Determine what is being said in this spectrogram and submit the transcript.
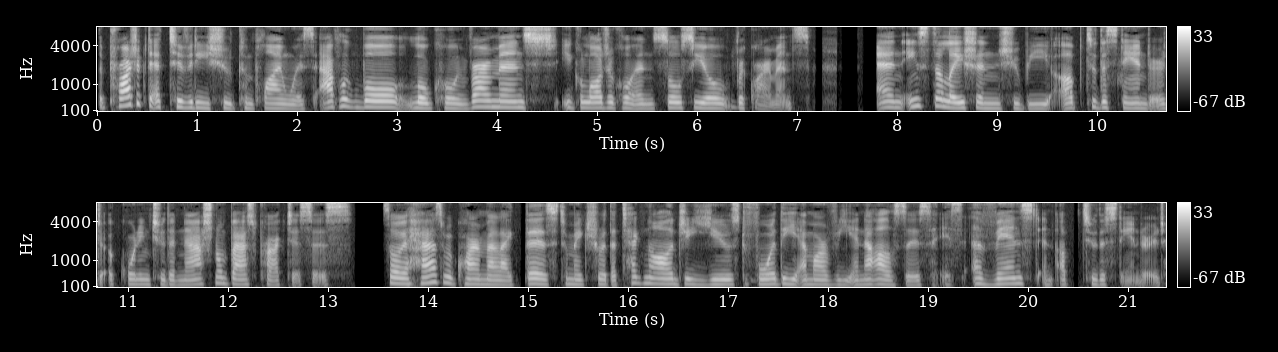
the project activity should comply with applicable local environments, ecological and socio requirements and installation should be up to the standard according to the national best practices. So it has requirement like this to make sure the technology used for the MRV analysis is advanced and up to the standard.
